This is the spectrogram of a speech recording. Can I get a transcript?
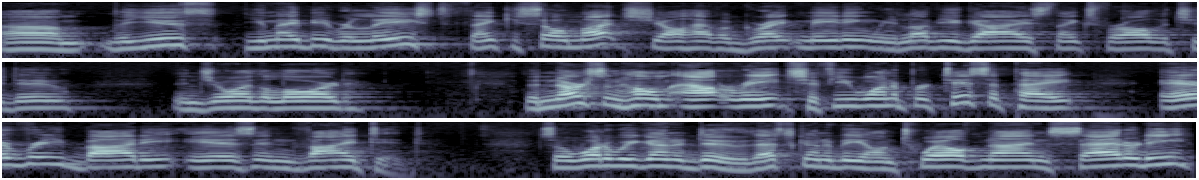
Um, the youth, you may be released. Thank you so much. Y'all have a great meeting. We love you guys. Thanks for all that you do. Enjoy the Lord. The nursing home outreach, if you want to participate, everybody is invited. So, what are we going to do? That's going to be on 12 9 Saturday,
